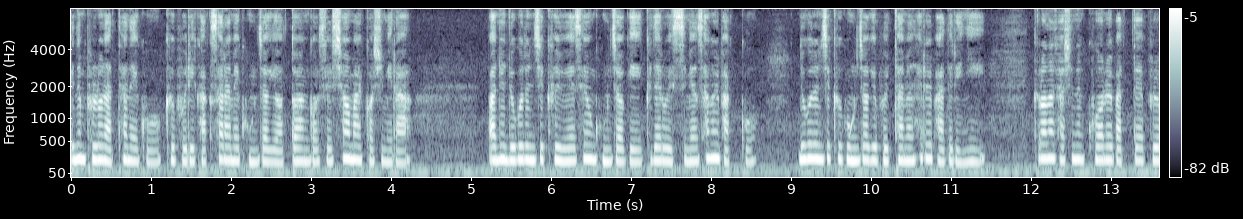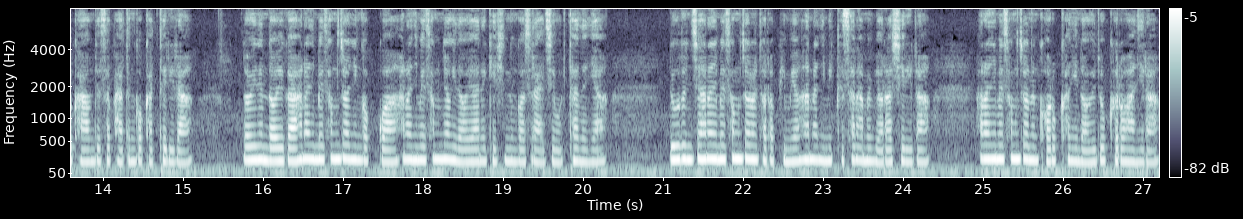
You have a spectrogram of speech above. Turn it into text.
이는 불로 나타내고 그 불이 각 사람의 공적이 어떠한 것을 시험할 것임이라. 만일 누구든지 그 위에 세운 공적이 그대로 있으면 상을 받고 누구든지 그 공적이 불타면 해를 받으리니 그러나 자신은 구원을 받되 불 가운데서 받은 것 같으리라. 너희는 너희가 하나님의 성전인 것과 하나님의 성령이 너희 안에 계시는 것을 알지 못하느냐. 누구든지 하나님의 성전을 더럽히면 하나님이 그 사람을 멸하시리라. 하나님의 성전은 거룩하니 너희도 그러하니라.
